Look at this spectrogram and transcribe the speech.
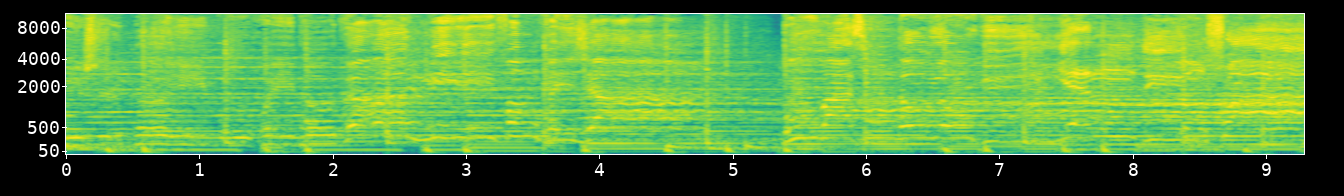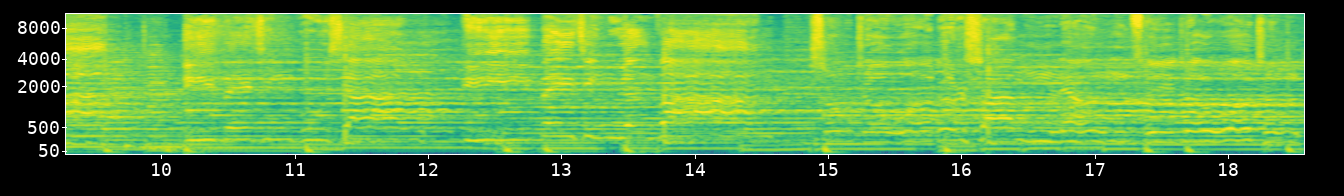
于是可以不回头的逆风飞翔，不怕心头有雨。眼底有霜，一杯敬故乡，一杯敬远方，守着我的善良，催着我成长。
